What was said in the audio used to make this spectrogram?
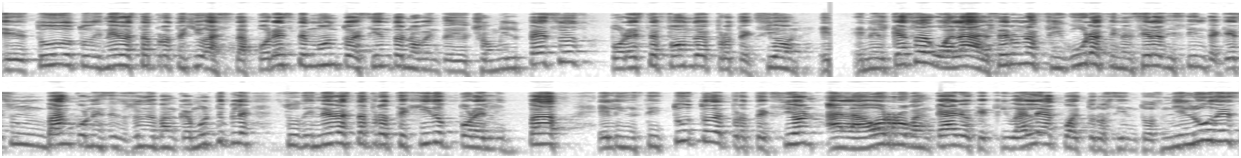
eh, todo tu dinero está protegido hasta por este monto de 198 mil pesos por este fondo de protección. En el caso de Walla, al ser una figura financiera distinta, que es un banco, una institución de banca múltiple, su dinero está protegido por el IPAP, el Instituto de Protección al Ahorro Bancario, que equivale a 400 mil UDES,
